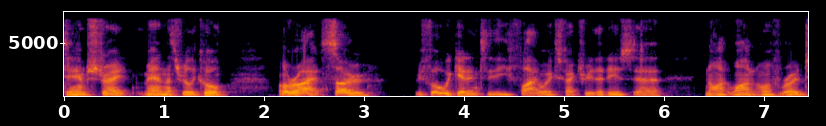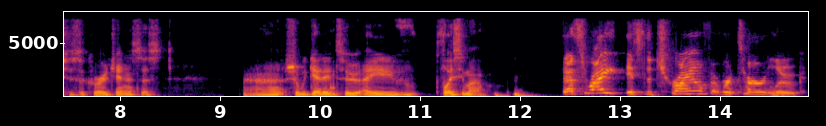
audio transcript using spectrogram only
Damn straight, man. That's really cool. All right, so before we get into the fireworks factory that is uh, night one of Road to Sakura Genesis, uh, should we get into a voice email? That's right. It's the triumphant return, Luke,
